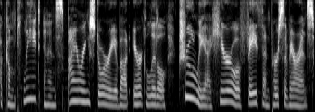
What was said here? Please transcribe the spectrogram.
a complete and inspiring story about Eric Liddell, truly a hero of faith and perseverance.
